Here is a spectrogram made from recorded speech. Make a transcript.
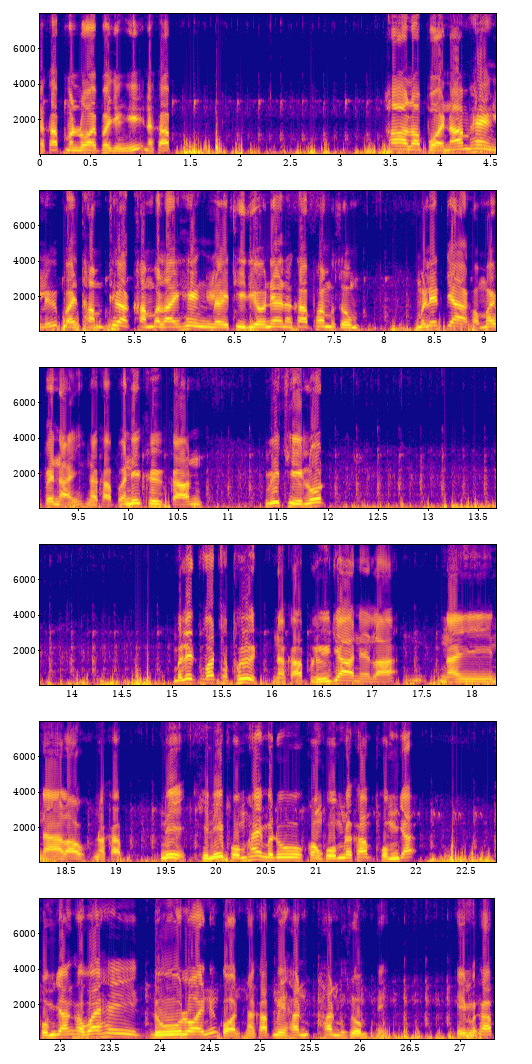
นะครับ มันลอยไปอย่างนี้นะครับ ถ้าเราปล่อยน้ำแห้งหรือไปทำเทือกคำอะไรแห้งเลยทีเดียวเนี่ยนะครับท่านผู้ชมเมล็ดหญ้าเขาไม่ไปไหนนะครับ อันนี้คือการวิธีลดเมล็ดวัชพืชนะครับ หรือหญ้าในละในนาเรานะครับ นี่ทีนี้ผมให้มาดูของผมนะครับ ผมจะผมยังเอาไว้ให้ดูรอยนึงก่อนนะครับนี่ท่านท่านผู้ชมนี่เห็นไหมครับ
